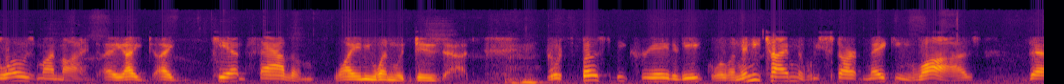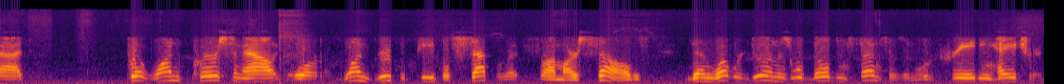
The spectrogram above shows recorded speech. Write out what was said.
blows my mind. I I, I can't fathom why anyone would do that. Mm-hmm. We're supposed to be created equal, and any time that we start making laws that put one person out or one group of people separate from ourselves, then what we're doing is we're building fences and we're creating hatred.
